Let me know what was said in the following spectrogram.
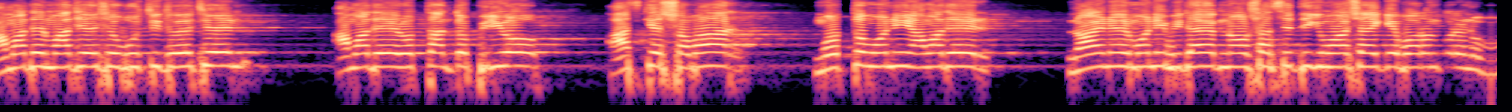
আমাদের মাঝে এসে উপস্থিত হয়েছেন আমাদের অত্যন্ত প্রিয় আজকের সভার মধ্যমণি আমাদের নয়নের মণি বিধায়ক নওশাদ সিদ্দিকী মহাশয়কে বরণ করে নেব।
